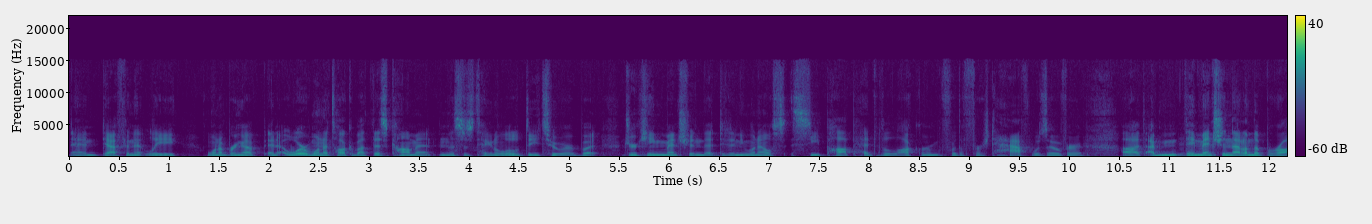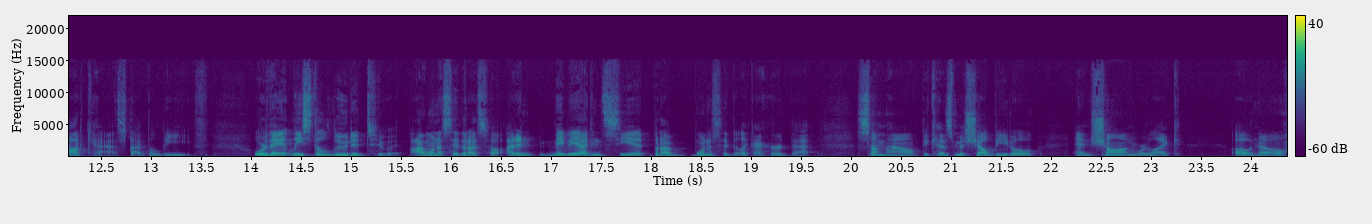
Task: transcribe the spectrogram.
and definitely want to bring up and or want to talk about this comment. And this is taking a little detour, but Drew King mentioned that did anyone else see Pop head to the locker room before the first half was over? Uh, I, they mentioned that on the broadcast, I believe or they at least alluded to it. I want to say that I saw. I didn't. Maybe I didn't see it, but I want to say that like I heard that somehow because Michelle Beadle and Sean were like, "Oh no,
